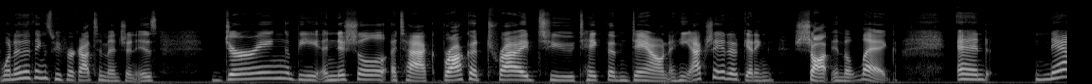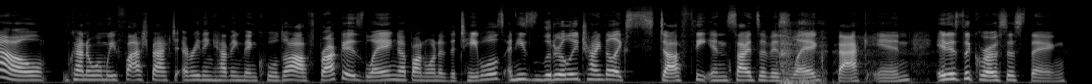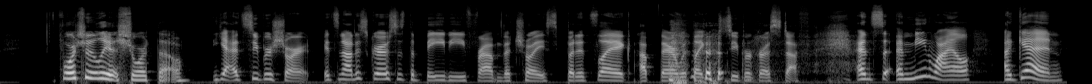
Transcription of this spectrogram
One of the things we forgot to mention is during the initial attack, Braca tried to take them down and he actually ended up getting shot in the leg. And now, kind of when we flash back to everything having been cooled off, Braca is laying up on one of the tables and he's literally trying to like stuff the insides of his leg back in. It is the grossest thing. Fortunately, it's short though. Yeah, it's super short. It's not as gross as the baby from The Choice, but it's like up there with like super gross stuff. And so, and meanwhile, again,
